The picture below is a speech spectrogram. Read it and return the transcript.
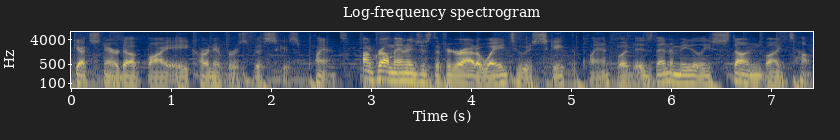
gets snared up by a carnivorous viscous plant. Pong Krell manages to figure out a way to escape the plant, but is then immediately stunned by Tup.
